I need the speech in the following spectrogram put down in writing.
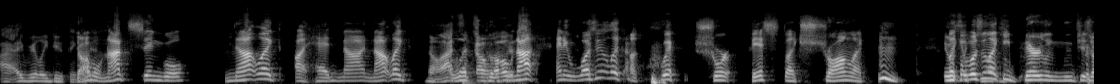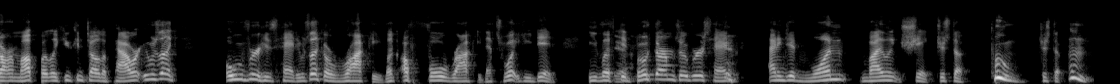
I I really do think double, not single, not like a head nod, not like No, let's go, fist- not and it wasn't like a quick short fist, like strong, like mm. it like it wasn't like he barely moved his arm up, but like you can tell the power. It was like over his head. It was like a Rocky, like a full Rocky. That's what he did. He lifted Yeah. both arms over his head and he did one violent shake, just a boom, just a mm,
